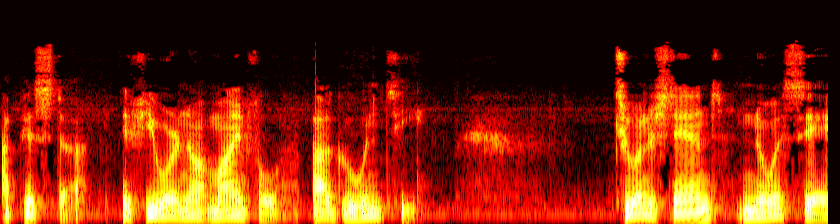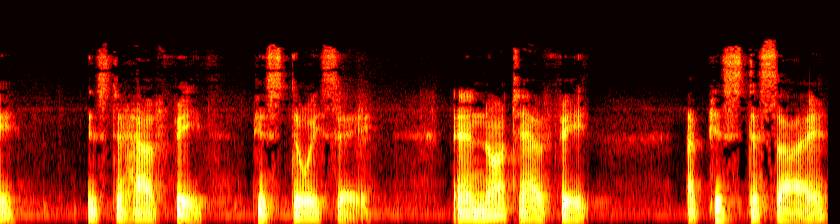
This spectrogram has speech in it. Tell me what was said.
apista, if you are not mindful, aguinti. To understand, noese, is to have faith, pistoise, and not to have faith. Apistasai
